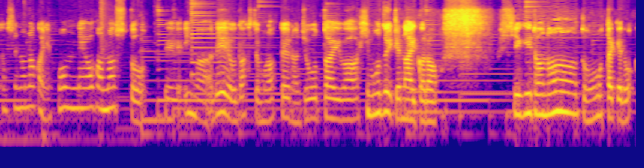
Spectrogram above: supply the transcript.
私の中に本音を話すとで今例を出してもらったような状態は紐づいてないから不思議だなぁとも思ったけど、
